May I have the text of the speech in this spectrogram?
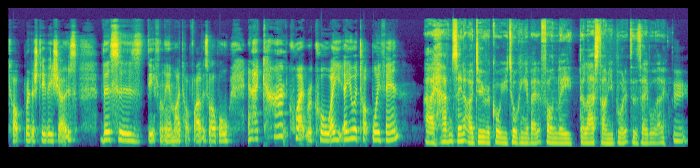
top British TV shows. This is definitely in my top five as well, Paul. And I can't quite recall. Are you, are you a Top Boy fan? I haven't seen it. I do recall you talking about it fondly the last time you brought it to the table, though. Mm.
